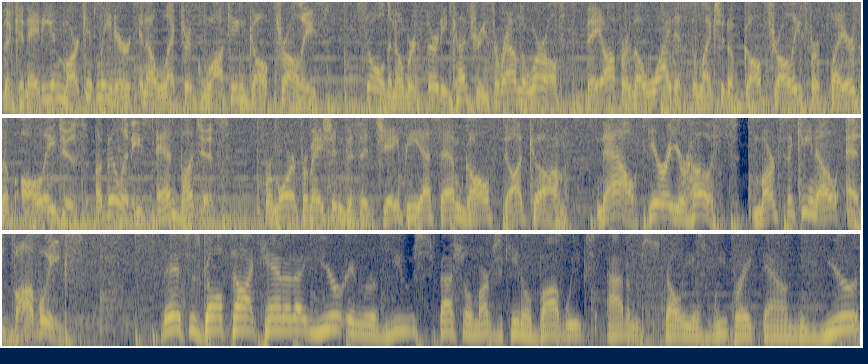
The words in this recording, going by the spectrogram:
the Canadian market leader in electric walking golf trolleys. Sold in over 30 countries around the world, they offer the widest selection of golf trolleys for players of all ages, abilities, and budgets. For more information, visit jpsmgolf.com. Now, here are your hosts, Mark Zecchino and Bob Weeks. This is Golf Talk Canada Year in Review Special. Mark Zecchino, Bob Weeks, Adam Scully as we break down the year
